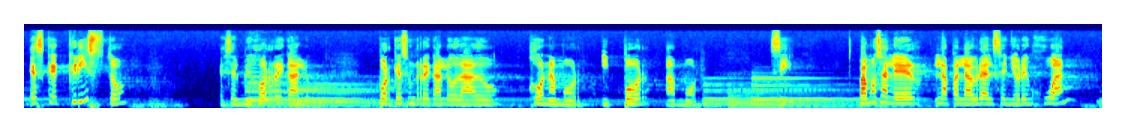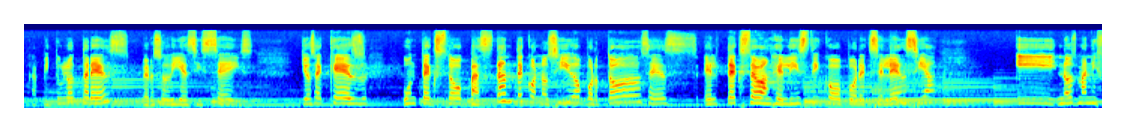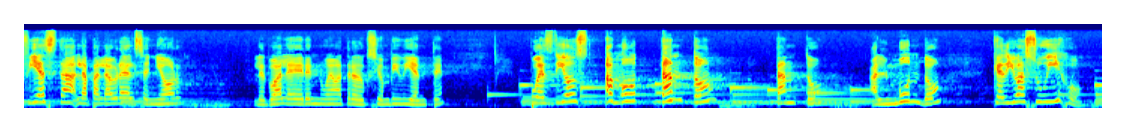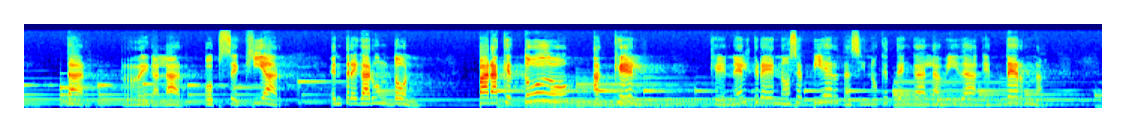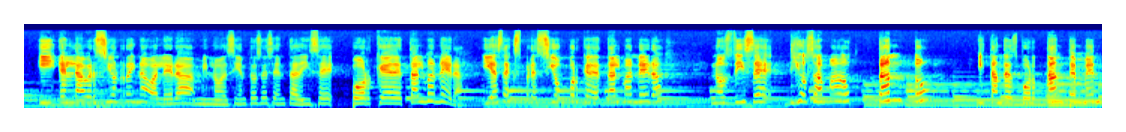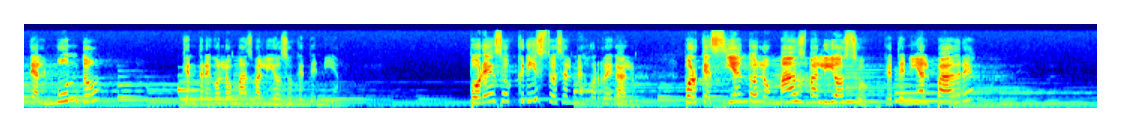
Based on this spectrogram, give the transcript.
es que Cristo es el mejor regalo porque es un regalo dado con amor y por amor. Sí. Vamos a leer la palabra del Señor en Juan, capítulo 3, verso 16. Yo sé que es un texto bastante conocido por todos, es el texto evangelístico por excelencia y nos manifiesta la palabra del Señor les voy a leer en nueva traducción viviente. Pues Dios amó tanto, tanto al mundo que dio a su Hijo dar, regalar, obsequiar, entregar un don, para que todo aquel que en Él cree no se pierda, sino que tenga la vida eterna. Y en la versión Reina Valera 1960 dice, porque de tal manera, y esa expresión porque de tal manera nos dice, Dios ha amado tanto y tan desbordantemente al mundo que entregó lo más valioso que tenía. Por eso Cristo es el mejor regalo, porque siendo lo más valioso que tenía el Padre,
